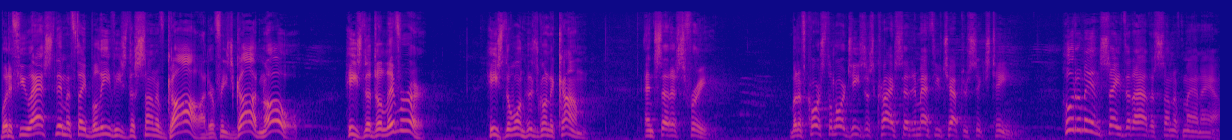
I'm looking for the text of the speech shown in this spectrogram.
But if you ask them if they believe he's the Son of God or if he's God, no. He's the deliverer. He's the one who's going to come and set us free. But of course, the Lord Jesus Christ said in Matthew chapter 16, Who do men say that I, the Son of Man, am?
